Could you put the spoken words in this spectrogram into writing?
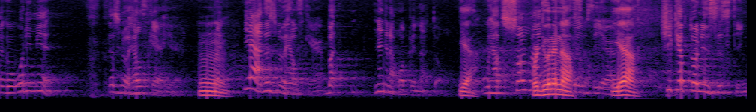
I go, what do you mean? There's no health care here. Hmm. Like, yeah, there's no health care, but I'm not going to open that door. Yeah. We have so much We're doing enough. here. Yeah. She kept on insisting.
